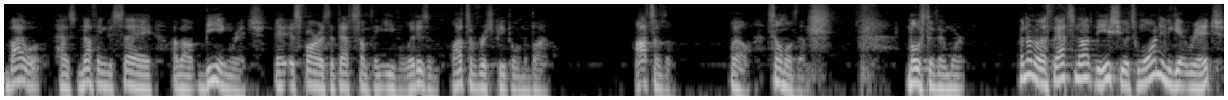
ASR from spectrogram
Bible has nothing to say about being rich as far as that that's something evil. It isn't. Lots of rich people in the Bible. Lots of them. Well, some of them. Most of them weren't. But nonetheless, that's not the issue. It's wanting to get rich.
